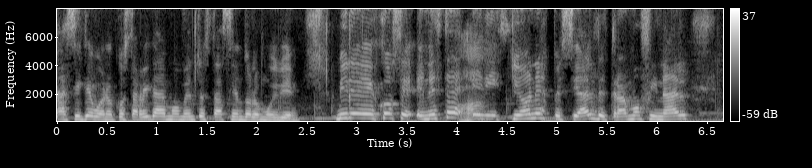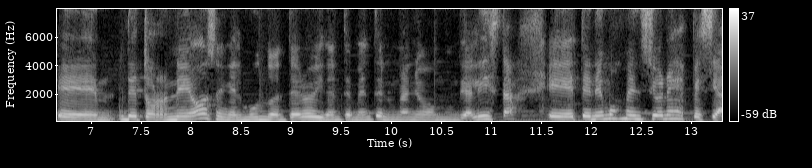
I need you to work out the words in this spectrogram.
así que bueno, Costa Rica de momento está haciéndolo muy bien. Mire, José, en esta edición especial de tramo final eh, de torneos en el mundo entero, evidentemente, en un año mundialista, eh, tenemos menciones especiales.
